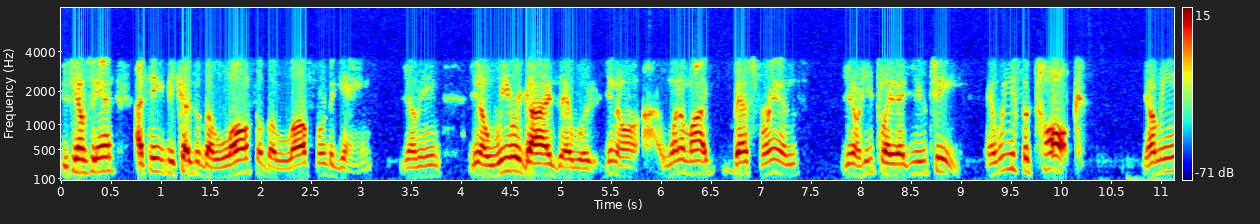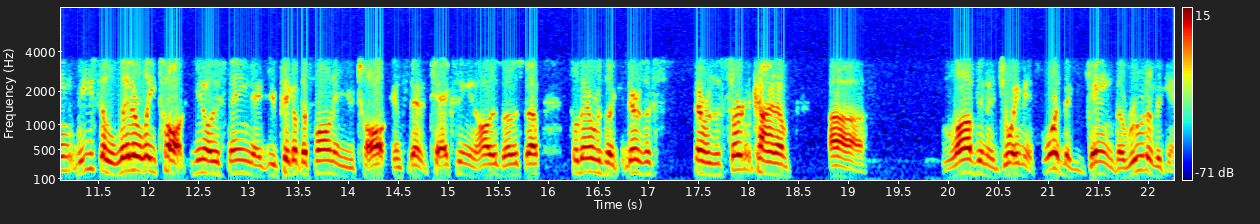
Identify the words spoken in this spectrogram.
You see what I'm saying? I think because of the loss of the love for the game. You know what I mean? You know, we were guys that would, you know, one of my best friends, you know, he played at UT, and we used to talk. You know what I mean? We used to literally talk. You know, this thing that you pick up the phone and you talk instead of texting and all this other stuff. So there was a there was a there was a certain kind of uh, love and enjoyment for the game, the root of the game.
